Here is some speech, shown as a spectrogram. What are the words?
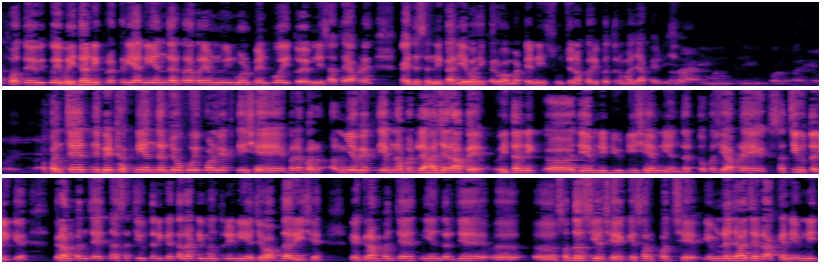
અથવા તો એવી કોઈ વૈધાનિક પ્રક્રિયાની અંદર, બરાબર, એમનું ઇન્વોલ્વમેન્ટ હોય તો એમની સાથે આપણે કાયદેસરની કાર્યવાહી કરવા માટેની સૂચના પરિપત્રમાં જ આપેલી છે. પંચાયતની બેઠકની અંદર જો કોઈ પણ વ્યક્તિ છે, બરાબર, અન્ય વ્યક્તિ એમના બદલે હાજર આપે, વૈધાનિક જે એમની ડ્યુટી છે એમની અંદર, તો પછી આપણે એક સચિવ તરીકે, ગ્રામ પંચાયતના સચિવ તરીકે તલાટી મંત્રીની એ જવાબદારી છે કે ગ્રામ પંચાયતની અંદર જે સદસ્ય છે કે સરપંચ છે, એમને જ હાજર રાખે ને એમની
